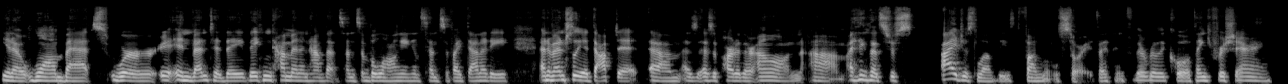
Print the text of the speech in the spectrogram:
you know, wombats were invented, they, they can come in and have that sense of belonging and sense of identity and eventually adopt it um, as, as a part of their own. Um, I think that's just I just love these fun little stories. I think they're really cool. Thank you for sharing.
